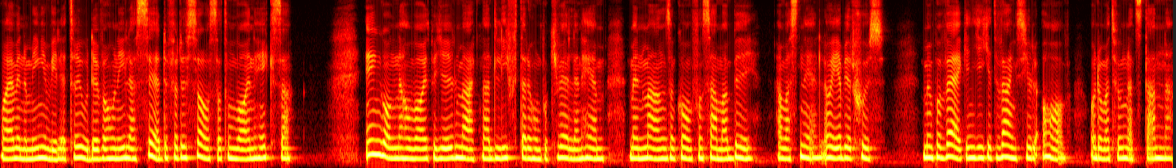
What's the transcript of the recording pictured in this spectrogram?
Och även om ingen ville tro det var hon illa sedd för det sades att hon var en häxa. En gång när hon varit på julmarknad liftade hon på kvällen hem med en man som kom från samma by. Han var snäll och erbjöd skjuts. Men på vägen gick ett vagnshjul av och de var tvungna att stanna.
